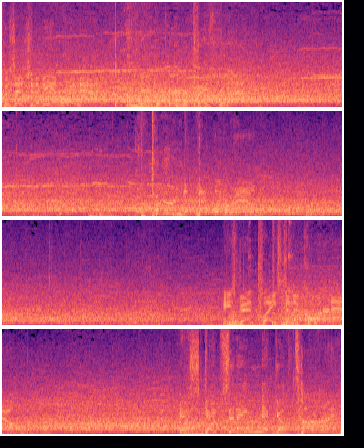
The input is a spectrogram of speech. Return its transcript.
Position to be in right now. Can't prepare your face for that. Turned that one around. He's been placed in the corner now. Escapes in a nick of time.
